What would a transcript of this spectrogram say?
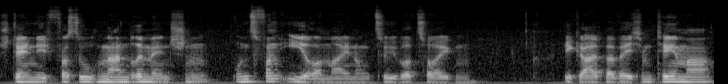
Ständig versuchen andere Menschen, uns von ihrer Meinung zu überzeugen. Egal bei welchem Thema,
